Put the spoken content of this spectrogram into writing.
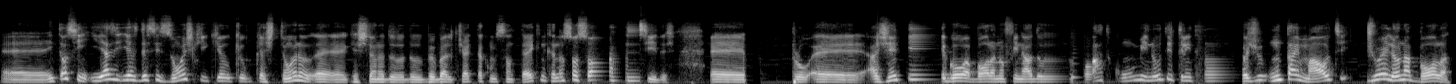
É, então, assim, e as, e as, decisões que, que, eu, que eu questiono, é, questiono do, do Bill da comissão técnica, não são só decididas. É, é, a gente pegou a bola no final do quarto com 1 minuto e 30 um timeout e joelhou na bola.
